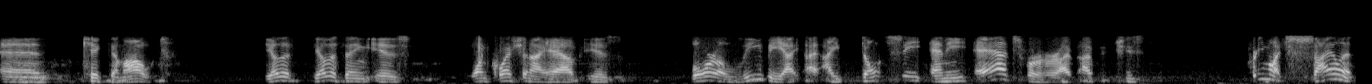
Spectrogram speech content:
and kick them out. The other the other thing is one question I have is Leora Levy. I, I, I don't see any ads for her. I, I, she's pretty much silent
